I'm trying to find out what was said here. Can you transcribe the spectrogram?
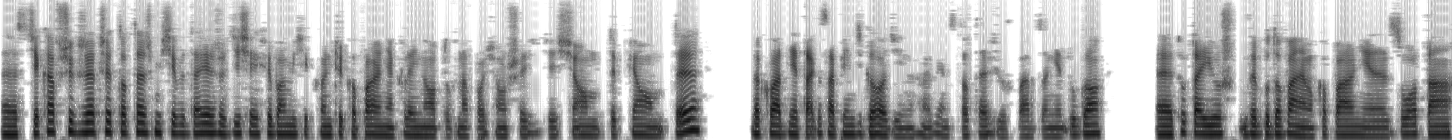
E, z ciekawszych rzeczy to też mi się wydaje, że dzisiaj chyba mi się kończy kopalnia klejnotów na poziom 65. Dokładnie tak za 5 godzin, więc to też już bardzo niedługo. E, tutaj już wybudowałem kopalnię złota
